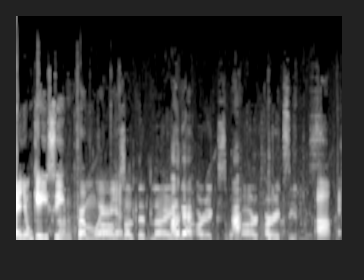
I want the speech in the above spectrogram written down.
And yung casing from where Um, yan? salted line uh, RX uh, RX series. Okay.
